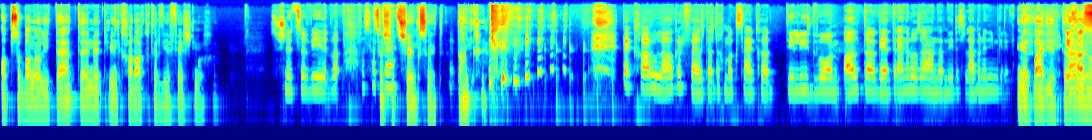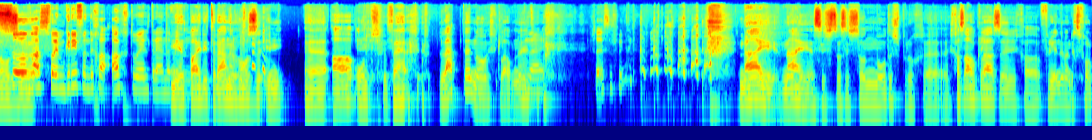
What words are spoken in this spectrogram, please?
ab so Banalitäten nicht meinen Charakter wie festmache. Es ist nicht so wie. wa- Was hat Das hast du jetzt schön gesagt. Danke. der Karl Lagerfeld hat doch mal gesagt, die Leute, die im Alltag eine Trainerhose haben, haben ihr Leben nicht im Griff. Wir haben beide Ich habe sowas von im Griff und ich habe aktuell Trainerhosen. Wir haben beide Trainerhosen im äh, an und wer lebt denn noch? Ich glaube nicht. Nein. Scheiße viel. Nein, nein, es ist, das ist so ein Modespruch. Äh, Ich habe es auch gelesen, ich habe, früher habe ich es voll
